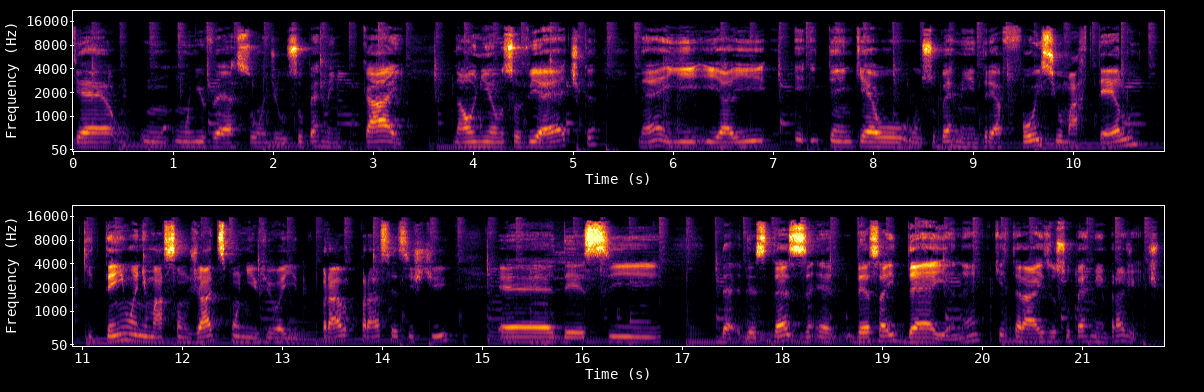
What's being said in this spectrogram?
que é um, um, universo onde o Superman cai na União Soviética, né? E, e aí e tem que é o, o, Superman entre a foice e o martelo, que tem uma animação já disponível aí para se assistir é, desse, desse, desse, é, dessa ideia, né? Que traz o Superman pra gente.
